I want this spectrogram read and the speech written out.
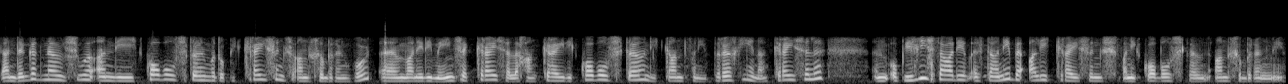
dan dink ek nou so aan die cobblestone wat op die kruisings aangebring word. Ehm um, wanneer die mense kruis, hulle gaan kry die cobblestone, die kant van die bruggie en dan kruis hulle. En op hierdie stadium is daar nie by al die kruisings van die cobblestone aangebring nie.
